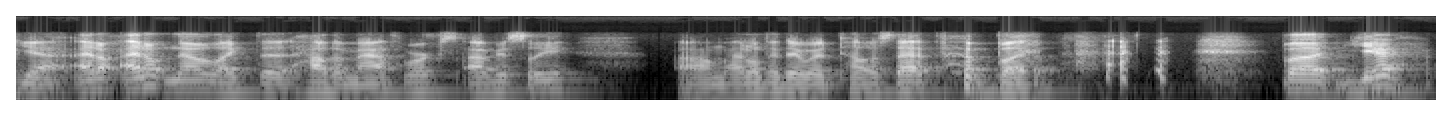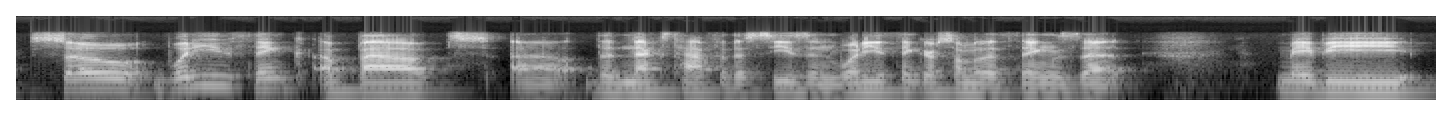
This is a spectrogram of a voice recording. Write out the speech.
Yeah, I don't I don't know like the how the math works, obviously. Um, I don't think they would tell us that, but but yeah. So what do you think about uh, the next half of the season? What do you think are some of the things that maybe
